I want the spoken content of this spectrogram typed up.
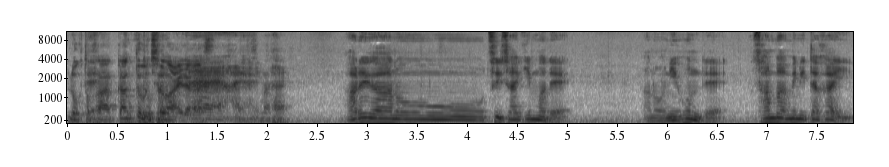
六都科学館とうちの間がえーはいはいはい。あれがあのーつい最近まであの日本で3番目に高い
